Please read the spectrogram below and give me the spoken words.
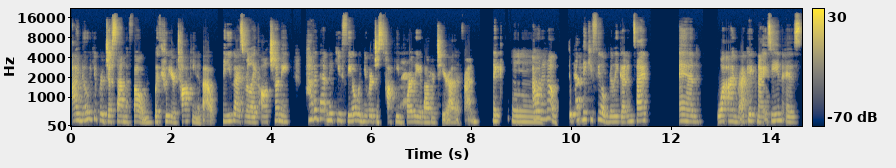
I know you were just on the phone with who you're talking about, and you guys were like all chummy. How did that make you feel when you were just talking poorly about her to your other friend? Like, mm. I want to know, did that make you feel really good inside? And what I'm recognizing is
